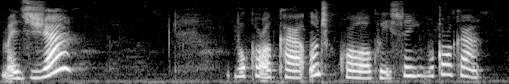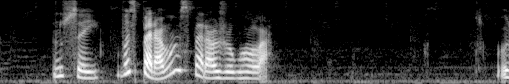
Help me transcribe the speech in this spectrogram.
Mas já? Vou colocar... Onde que eu coloco isso, hein? Vou colocar... Não sei. Vou esperar. Vamos esperar o jogo rolar. Vou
